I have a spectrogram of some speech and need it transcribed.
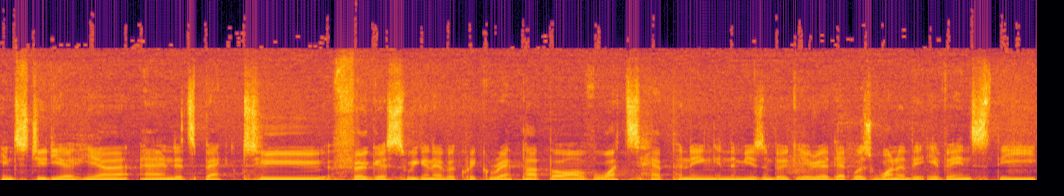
in studio here, and it's back to Fergus. We're going to have a quick wrap up of what's happening in the Muizenberg area. That was one of the events, the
